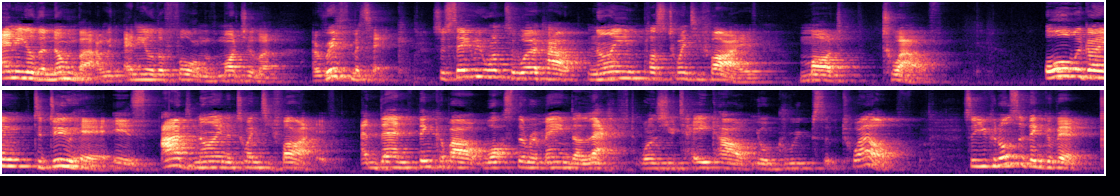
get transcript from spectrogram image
any other number and with any other form of modular arithmetic. So say we want to work out 9 plus 25 mod 12. All we're going to do here is add 9 and 25 and then think about what's the remainder left once you take out your groups of 12. So you can also think of it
